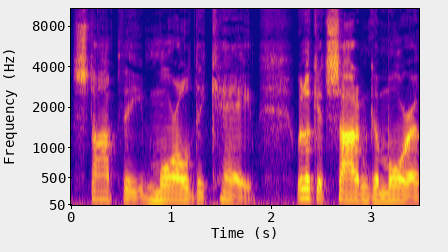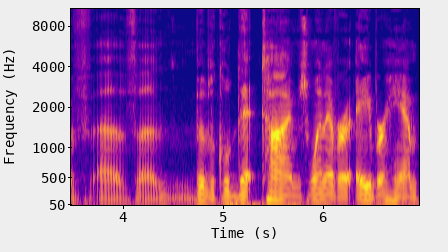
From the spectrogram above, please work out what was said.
stop the moral decay. We look at Sodom and Gomorrah of, of uh, biblical de- times whenever Abraham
